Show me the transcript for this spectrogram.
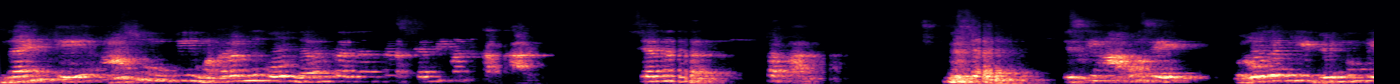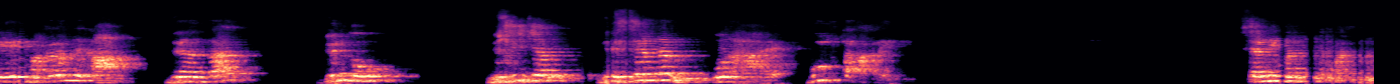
नयन के आँसू रूपी मकरंद को निरंतर निरंतर स्कंदी मन इसकी आँखों से रोदन की बिंदु के मकरंद का निरंतर बिंदु निश्चल निस्यंदन हो रहा है भूत टपक रही टपकना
